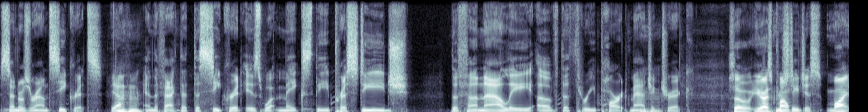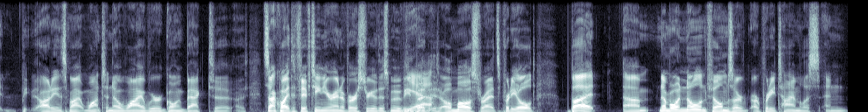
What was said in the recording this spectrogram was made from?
centers around secrets. Yeah. Mm-hmm. And the fact that the secret is what makes the Prestige the finale of the three part magic Mm-hmm. trick. So you guys might, Prestigious. might audience might want to know why we were going back to. It's not quite the 15 year anniversary of this movie, Yeah. but it's almost right. It's pretty old, but um, number one, Nolan films are are pretty timeless and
